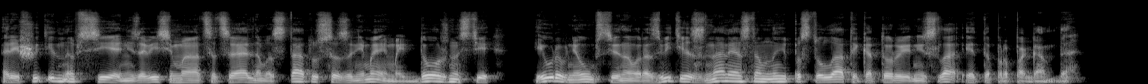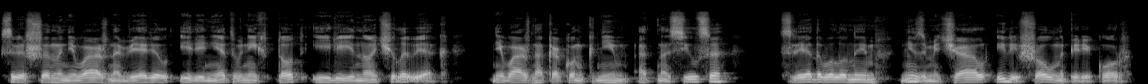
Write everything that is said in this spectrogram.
решительно все, независимо от социального статуса, занимаемой должности и уровня умственного развития, знали основные постулаты, которые несла эта пропаганда. Совершенно неважно, верил или нет в них тот или иной человек – Неважно, как он к ним относился, Следовал он им, не замечал или шел наперекор.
